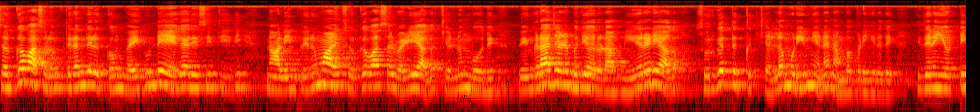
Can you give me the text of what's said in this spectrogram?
சொர்க்கவாசலும் திறந்திருக்கும் வைகுண்ட ஏகாதசி தீதி நாளின் பெருமாளை சொர்க்கவாசல் வழியாக செல்லும்போது வெங்கடாஜலபதி அருளால் நேரடியாக சொர்க்கத்துக்கு செல்ல முடியும் என நம்பப்படுகிறது. இதனையொட்டி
